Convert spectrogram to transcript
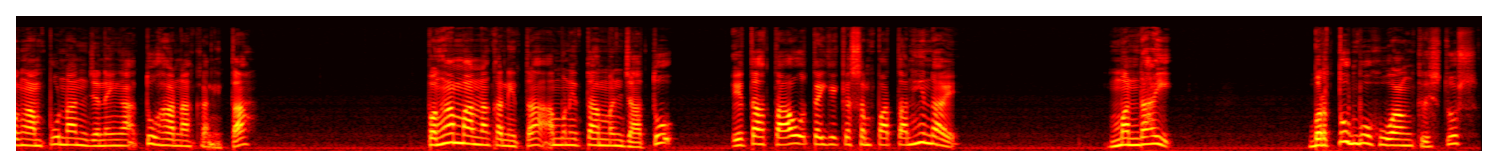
pengampunan jenenga Tuhan akan ita pengaman akan ita amun ita menjatuh ita tahu tegi kesempatan hindai mandai bertumbuh uang Kristus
